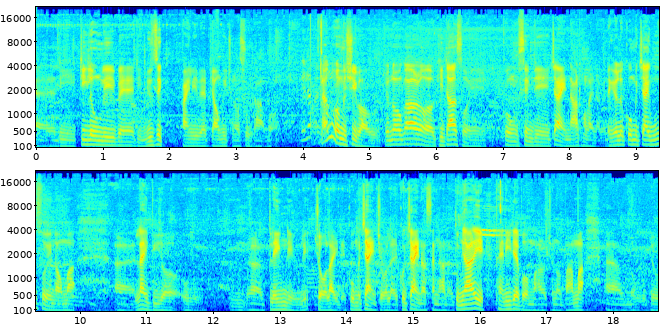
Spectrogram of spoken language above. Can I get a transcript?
အဲဒီတီးလုံးလေးပဲဒီ music ပိုင်းလေးပဲပြောင်းပြီးကျွန်တော်ဆိုတာပေါ့ဒီလို အဲ့လိုတော့မရှိပါဘူးကျွန်တော်ကတော့ဂီတဆိုရင်ကိုယ်အဆင်ပြေကြိုက်နားထောင်လိုက်တာပဲတကယ်လို့ကိုယ်မကြိုက်ဘူးဆိုရင်တော့မှအဲလိုက်ပြီးတော့ဟိုအဲ blame တွေကိုလေကြော်လိုက်တယ်ကိုယ်မကြိုက်ရင်ကြော်လိုက်ကိုယ်ကြိုက်ရင်တော့ဆန္ဒတယ်သူများတွေဖန်တီးတဲ့ပုံမှာတော့ကျွန်တော်ဘာမှအဲဟိုလို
